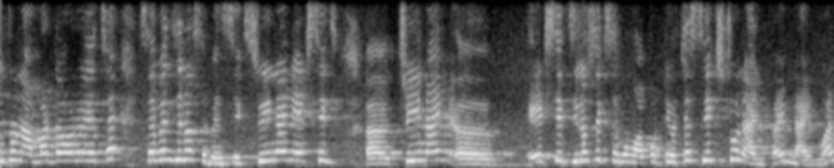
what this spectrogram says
দুটো নাম্বার দেওয়া রয়েছে। Seven zero seven six three nine eight six three nine eight six zero six এবং অপরটি হচ্ছে six two nine five nine one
